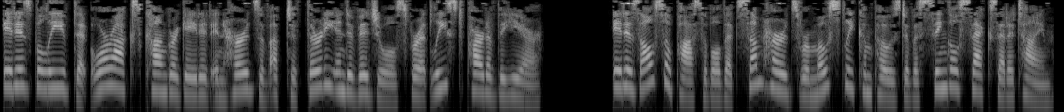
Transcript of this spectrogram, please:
It is believed that aurochs congregated in herds of up to 30 individuals for at least part of the year. It is also possible that some herds were mostly composed of a single sex at a time.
